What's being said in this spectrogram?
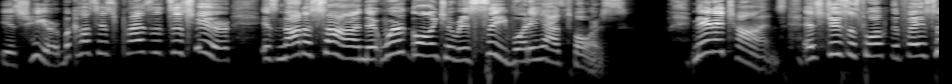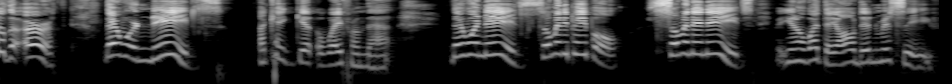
is here, because his presence is here is not a sign that we're going to receive what he has for us. Many times as Jesus walked the face of the earth, there were needs. I can't get away from that. There were needs. So many people so many needs. But you know what? They all didn't receive,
